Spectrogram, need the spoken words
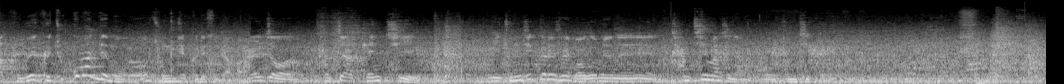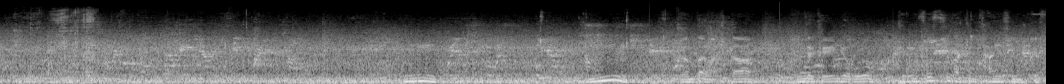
아그 왜그 조그만 데 먹어? 종지 그릇에다가. 알죠 각자 겐치 이 종지 그릇에 먹으면은 감칠맛이 나요 이 종지 그릇 면발 맛있다. 근데 개인적으로 조금 소스가 좀 강했으면 좋겠어.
